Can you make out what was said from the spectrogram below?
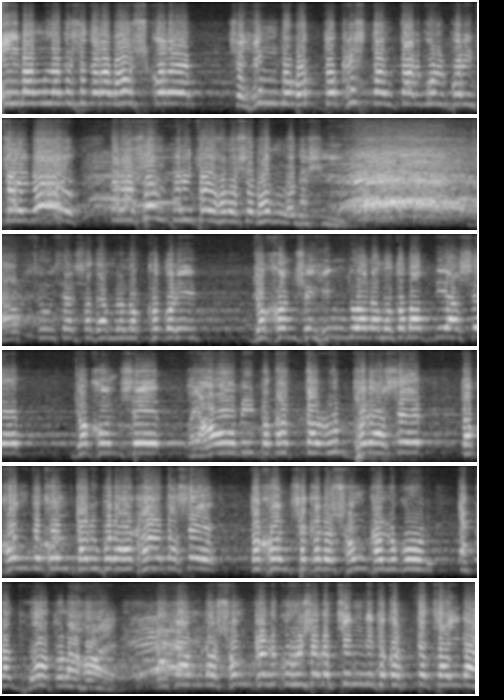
এই বাংলাদেশে যারা বাস করে, সে হিন্দু, বৌদ্ধ, খ্রিস্টান, তার মূল পরিচয় নয়, তার আসল পরিচয় হলো সে বাংলাদেশী। সাথে আমরা লক্ষ্য করি, যখন সে হিন্দু আনা মতবাদ দিয়ে আসে, যখন সে ওই আওয়ামী রূপ ধরে আসে, তখন যখন তার উপরে আঘাত আসে তখন সেখানে সংখ্যালঘুর একটা ধোয়া তোলা হয়। তাকে আমরা সংখ্যালঘু হিসেবে চিহ্নিত করতে চাই না।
